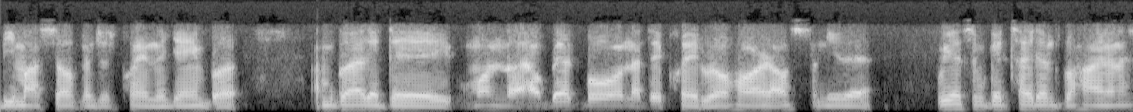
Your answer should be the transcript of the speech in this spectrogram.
be myself and just playing the game, but. I'm glad that they won the Outback Bowl and that they played real hard. I also knew that we had some good tight ends behind us,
